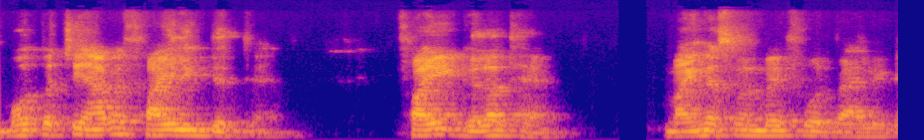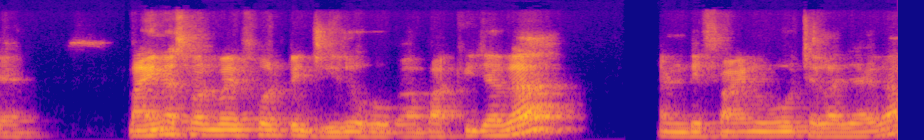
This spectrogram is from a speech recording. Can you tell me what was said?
बहुत बच्चे यहाँ पे फाइव लिख देते हैं। फाइव गलत है। Minus one by four valid है। माइनस वन बाई फोर पे ज़ीरो होगा। बाकी जगह अनडिफाइंड वो चला जाएगा।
